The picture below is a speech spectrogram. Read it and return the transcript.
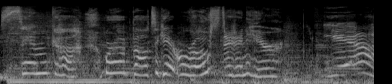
Simka, we're about to get roasted in here. Yeah,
